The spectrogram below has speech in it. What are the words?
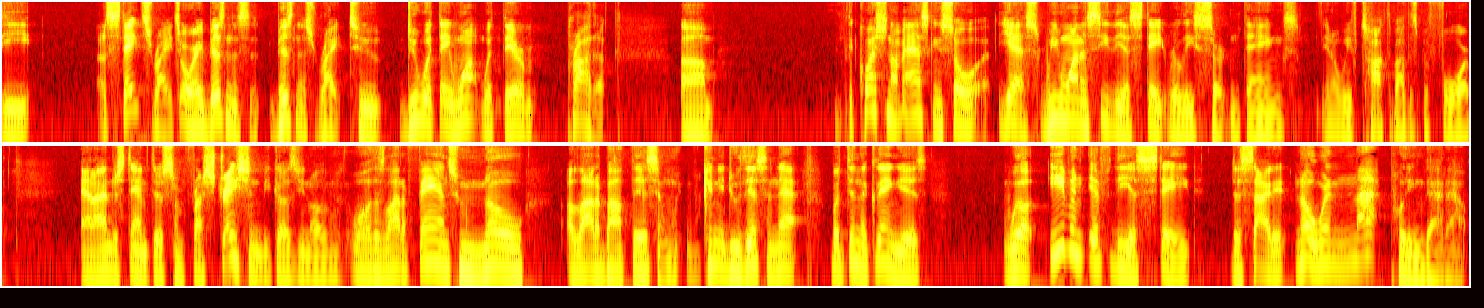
the state's rights or a business business right to do what they want with their product. Um, the question I'm asking so yes, we want to see the estate release certain things. You know, we've talked about this before. And I understand there's some frustration because, you know, well, there's a lot of fans who know a lot about this and can you do this and that? But then the thing is, well, even if the estate decided, no, we're not putting that out,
